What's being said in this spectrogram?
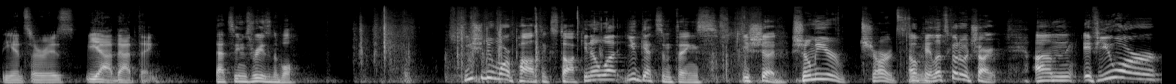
The answer is yeah, that thing. That seems reasonable. You should do more politics talk. You know what? You get some things. You should. Show me your charts. Dude. Okay, let's go to a chart. Um, if you are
